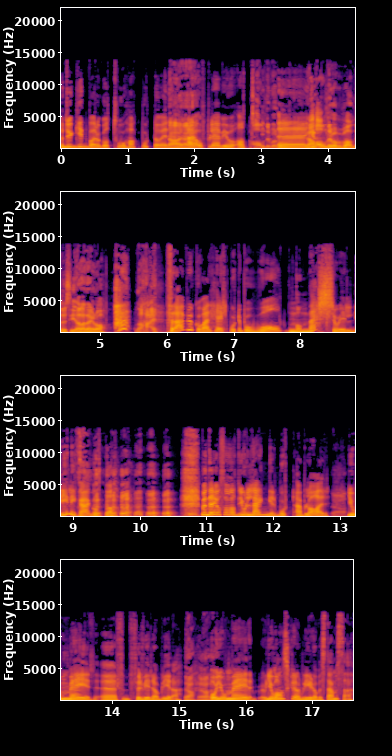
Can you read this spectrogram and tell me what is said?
Du gidder bare å gå to hakk bortover. Ja, ja, ja. Jeg opplever jo at Jeg har aldri vært eh, jo, på andre sida der, jeg, da. Hæ? Nei. For jeg bruker å være helt borte på Walden og Nashville. De liker jeg godt, da. Men det er jo sånn at jo lenger bort jeg blar, jo mer eh, forvirra blir jeg. Og jo, mer, jo vanskeligere blir det å bestemme seg.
